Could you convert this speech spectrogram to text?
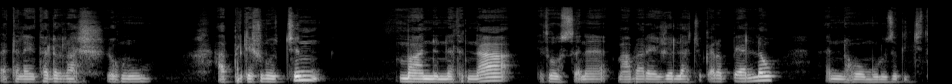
በተለይ ተደራሽ የሆኑ application ኦችን ማንነትና የተወሰነ ማብራሪያ ይዤላችሁ ቀረብ ያለው እነሆ ሙሉ ዝግጅቱ።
